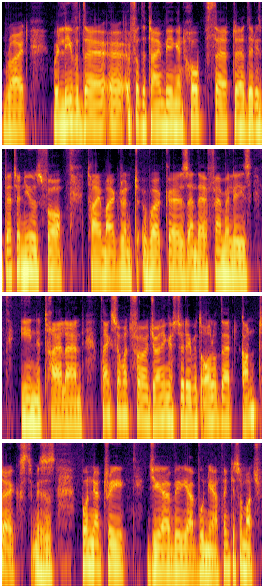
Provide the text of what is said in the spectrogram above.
Right. We'll leave it there uh, for the time being and hope that uh, there is better news for Thai migrant workers and their families in Thailand. Thanks so much for joining us today with all of that context, Mrs. Punyatri Jiavirya Bunya. Thank you so much.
